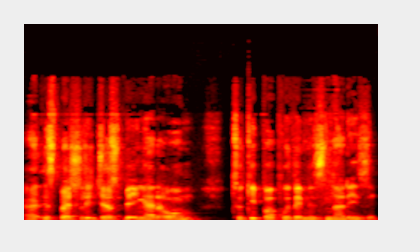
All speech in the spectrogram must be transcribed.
Uh, especially just being at home to keep up with him is not easy.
